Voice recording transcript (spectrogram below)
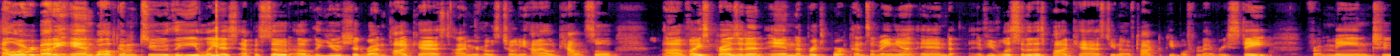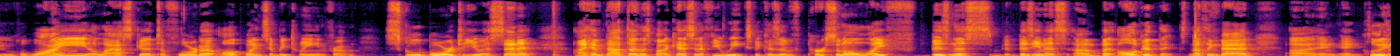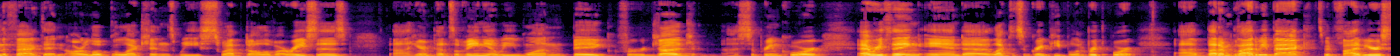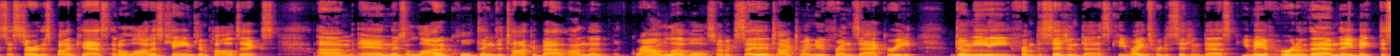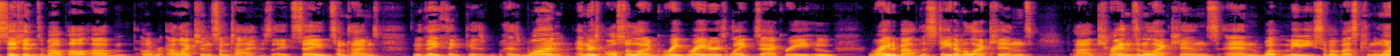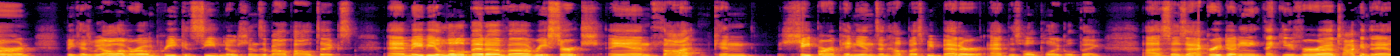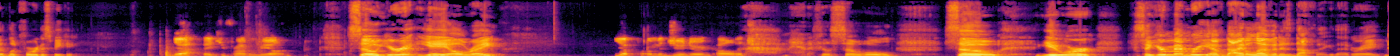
Hello, everybody, and welcome to the latest episode of the You Should Run podcast. I'm your host, Tony Heil, Council uh, Vice President in Bridgeport, Pennsylvania. And if you've listened to this podcast, you know I've talked to people from every state, from Maine to Hawaii, Alaska to Florida, all points in between, from school board to U.S. Senate. I have not done this podcast in a few weeks because of personal life business busyness, um, but all good things, nothing bad, uh, in, including the fact that in our local elections we swept all of our races. Uh, here in Pennsylvania, we won big for judge, uh, Supreme Court, everything, and uh, elected some great people in Bridgeport. Uh, but I'm glad to be back. It's been five years since I started this podcast, and a lot has changed in politics. Um, and there's a lot of cool things to talk about on the ground level. So I'm excited to talk to my new friend Zachary Donnini from Decision Desk. He writes for Decision Desk. You may have heard of them. They make decisions about um, elections sometimes. They say sometimes who they think is, has won. And there's also a lot of great writers like Zachary who write about the state of elections. Uh, trends in elections and what maybe some of us can learn because we all have our own preconceived notions about politics and maybe a little bit of uh, research and thought can shape our opinions and help us be better at this whole political thing. Uh, so, Zachary Donnini, thank you for uh, talking today. I look forward to speaking. Yeah, thank you for having me on. So, you're at Yale, right? Yep, I'm a junior in college. Man, I feel so old. So, you were, so your memory of 9 11 is nothing then, right?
